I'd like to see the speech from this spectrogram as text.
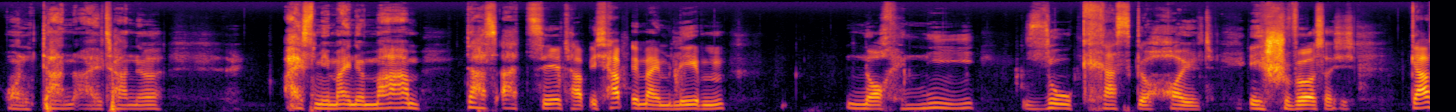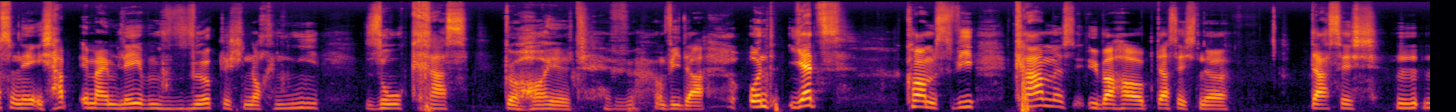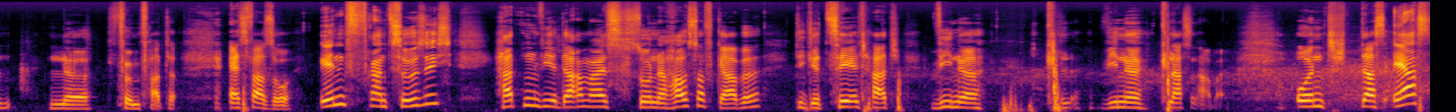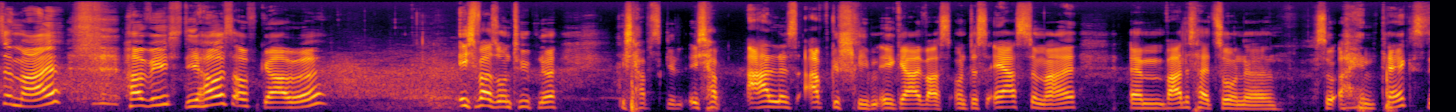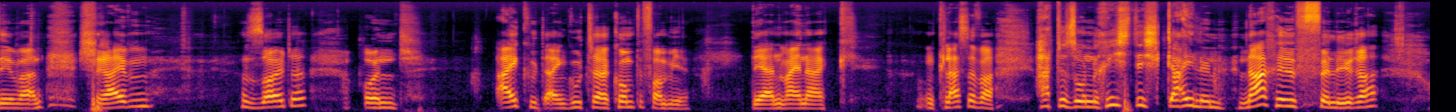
Und dann, Alter, ne, als mir meine Mom das erzählt hat, ich habe in meinem Leben noch nie so krass geheult. Ich schwör's euch. Ich gab's nee, ich habe in meinem Leben wirklich noch nie so krass geheult wie da. Und jetzt kommt's, wie kam es überhaupt, dass ich eine dass ich eine 5 hatte? Es war so, in Französisch hatten wir damals so eine Hausaufgabe, die gezählt hat wie eine wie eine Klassenarbeit. Und das erste Mal habe ich die Hausaufgabe, ich war so ein Typ, ne? Ich hab's, ich hab alles abgeschrieben, egal was. Und das erste Mal ähm, war das halt so eine, so ein Text, den man schreiben sollte. Und Aykut, ein guter Kumpel von mir, der in meiner Klasse war, hatte so einen richtig geilen Nachhilfelehrer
